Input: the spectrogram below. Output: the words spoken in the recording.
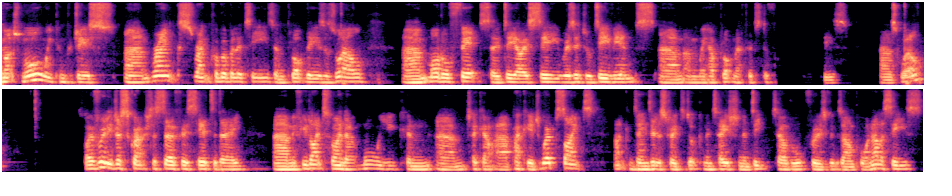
much more. We can produce um, ranks, rank probabilities, and plot these as well. Um, model fit, so DIC, residual deviance, um, and we have plot methods to these as well. So I've really just scratched the surface here today. Um, if you'd like to find out more, you can um, check out our package website that contains illustrated documentation and detailed walkthroughs of example analyses.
